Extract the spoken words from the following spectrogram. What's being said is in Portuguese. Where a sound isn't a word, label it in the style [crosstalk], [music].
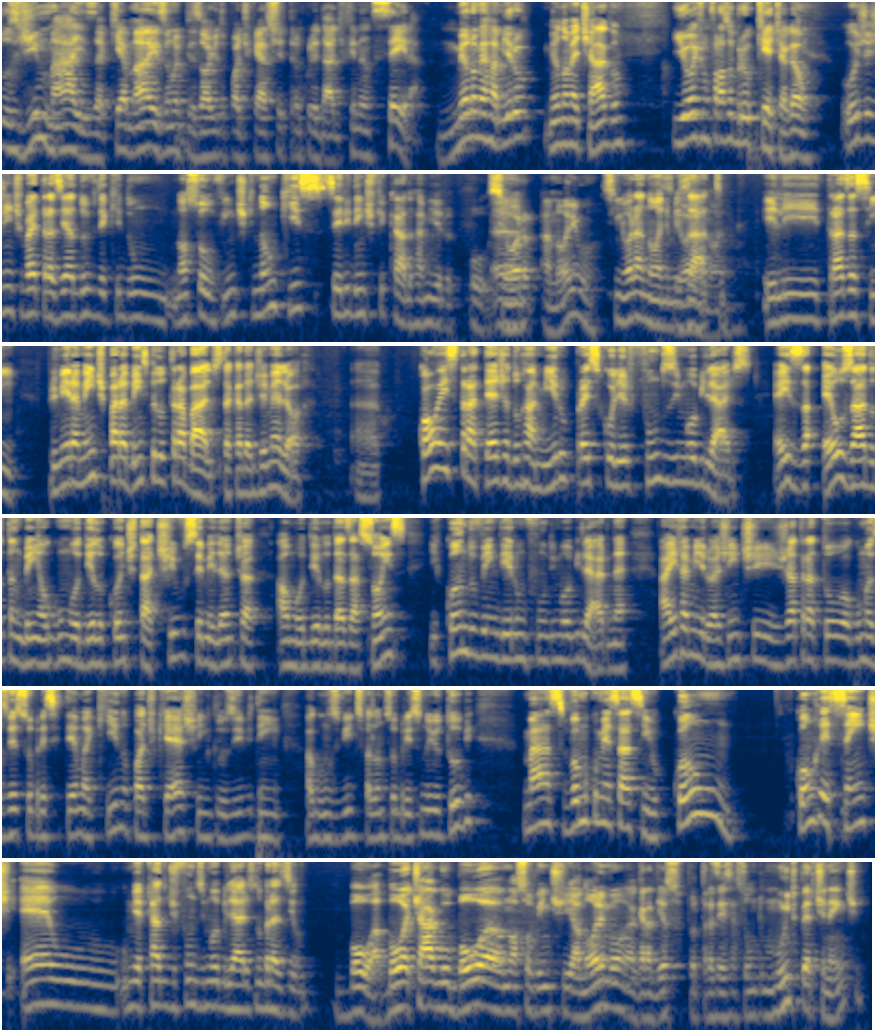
demais. Aqui é mais um episódio do podcast Tranquilidade Financeira. Meu nome é Ramiro. Meu nome é Thiago. E hoje vamos falar sobre o que, Tiagão? Hoje a gente vai trazer a dúvida aqui de um nosso ouvinte que não quis ser identificado, Ramiro. O senhor é... anônimo? Senhor anônimo, senhor exato. Anônimo. Ele traz assim: primeiramente, parabéns pelo trabalho, está cada dia melhor. Uh, qual é a estratégia do Ramiro para escolher fundos imobiliários? É, é, usado também algum modelo quantitativo semelhante a, ao modelo das ações? E quando vender um fundo imobiliário, né? Aí, Ramiro, a gente já tratou algumas vezes sobre esse tema aqui no podcast, inclusive tem alguns vídeos falando sobre isso no YouTube. Mas vamos começar assim: o quão, quão recente é o, o mercado de fundos imobiliários no Brasil? Boa, boa, Thiago, boa, nosso ouvinte anônimo. Agradeço por trazer esse assunto muito pertinente.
